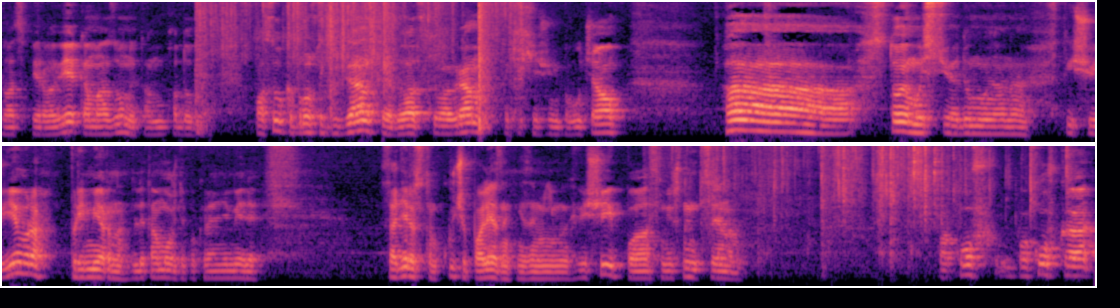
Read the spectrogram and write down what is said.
21 век, Amazon и тому подобное. Посылка просто гигантская, 20 килограмм, таких я еще не получал. А, стоимостью, я думаю, она с 1000 евро примерно, для таможни, по крайней мере. Содержится там куча полезных незаменимых вещей по смешным ценам. Упаков, упаковка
